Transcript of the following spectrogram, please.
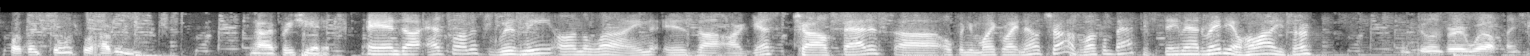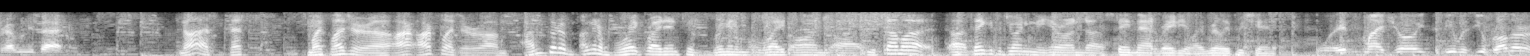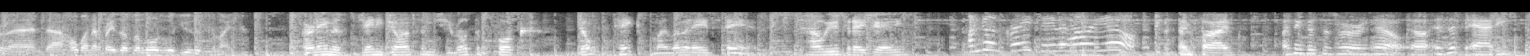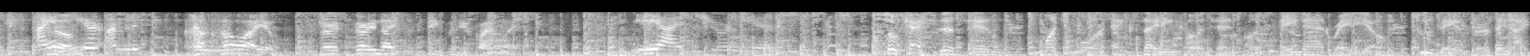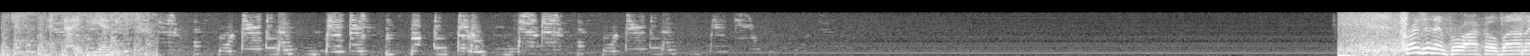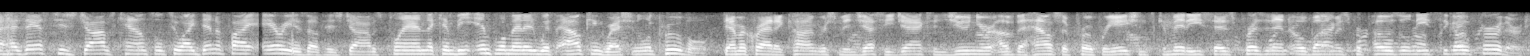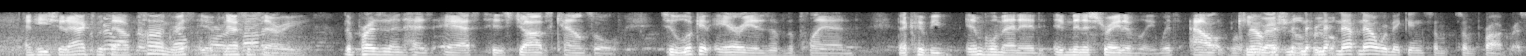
Well, thanks so much for having me. I appreciate it. And uh, as promised, with me on the line is uh, our guest, Charles Faddis. Uh, open your mic right now. Charles, welcome back to Stay Mad Radio. How are you, sir? I'm doing very well. Thanks for having me back. No, that's, that's my pleasure. Uh, our, our pleasure. Um, I'm gonna I'm gonna break right into bringing him right on. Uh, Usama, uh, thank you for joining me here on uh, Stay Mad Radio. I really appreciate it. Well, it's my joy to be with you, brother, and I hope and I pray that the Lord will use it tonight. Her name is Janie Johnson. She wrote the book Don't Take My Lemonade Stand. How are you today, Janie? I'm doing great, David. How are you? I'm fine. I think this is her now. Uh, is this Addie? I Hello. am here. I'm listening. How, how are you? Very, very nice to speak with you finally. Yeah, it surely is. So catch this and much more exciting content on Stay Mad Radio, Tuesday and Thursday nights at 9 p.m. Eastern. Thank you. President Barack Obama has asked his Jobs Council to identify areas of his jobs plan that can be implemented without congressional approval. Democratic Congressman Jesse Jackson Jr. of the House Appropriations Committee says President Obama's proposal needs to go further and he should act without Congress if necessary. The president has asked his Jobs Council to look at areas of the plan that could be implemented administratively without Well, congressional now, approval. Now, now we're making some some progress.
